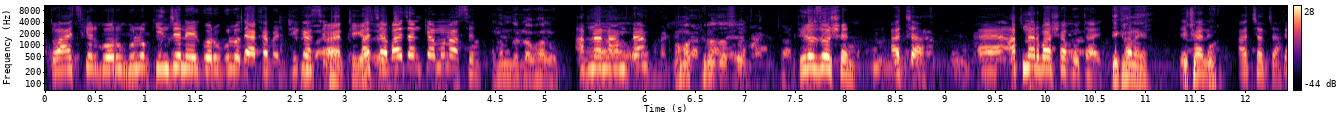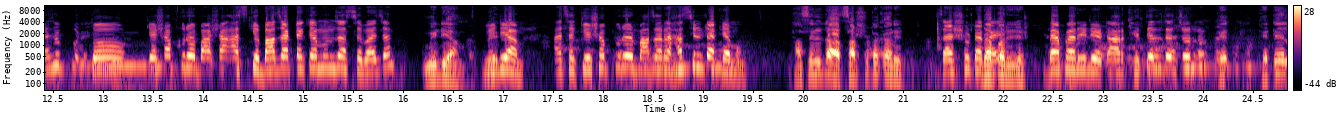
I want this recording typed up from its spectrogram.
তো আজকের গরুগুলো কিনছেন এই গরুগুলো দেখাবেন ঠিক আছে? হ্যাঁ, ঠিক আছে। আচ্ছা ভাইজান কেমন আছেন? আলহামদুলিল্লাহ ভালো। আপনার নামটা? মোহাম্মদ ফিরোজ হোসেন। ফিরোজ হোসেন। আচ্ছা আহ, আপনার বাসা কোথায়? এখানে এখানে। আচ্ছা আচ্ছা। কেশবপুর তো কেশবপুরের বাসা আজকে বাজারটা কেমন যাচ্ছে ভাইজান? মিডিয়াম। মিডিয়াম। আচ্ছা কেশবপুরের বাজারে হাসিলটা কেমন? হাসিলটা চারশো টাকা রেট চারশো টাকা ব্যাপারী রেট ব্যাপারী রেট আর খেতেলদের জন্য? খেতেল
